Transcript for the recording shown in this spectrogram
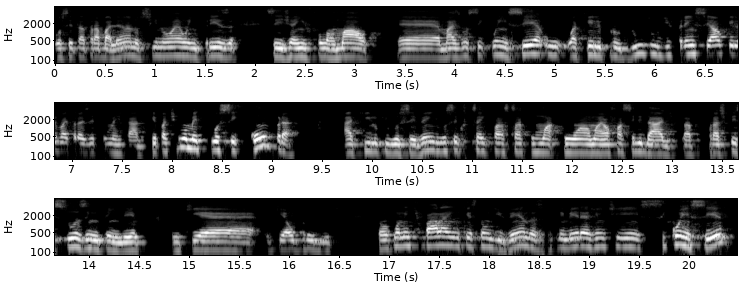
você tá trabalhando, se não é uma empresa, seja informal, é, mas você conhecer o, aquele produto, o diferencial que ele vai trazer para o mercado. Porque a partir do momento que você compra aquilo que você vende, você consegue passar com uma, com uma maior facilidade para as pessoas entender o que é o que é o produto. Então, quando a gente fala em questão de vendas, primeiro é a gente se conhecer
